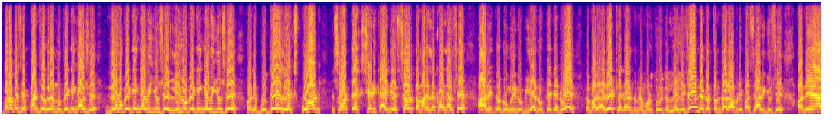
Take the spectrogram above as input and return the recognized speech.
બરાબર છે? પાંચસો ગ્રામનું પેકિંગ આવશે. નવું પેકિંગ આવી ગયું છે. લીલું પેકિંગ આવી ગયું છે. અને બુદ્ધેલ એક્સપોર્ટ શોર્ટેક સીડ કાયદેસર તમારે લખાઈને આવશે. આ રીતનું ડુંગળીનું બિયારનું પેકેટ હોય તમારે હરેક ઠેકાણે તમને મળતું હોય તો લઈ લેજો, નકર તમ તારે આપણી પાસે આવી ગયું છે. અને આ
